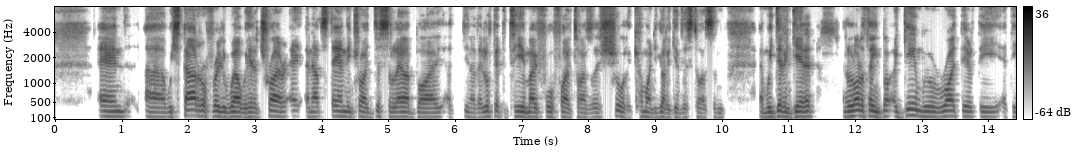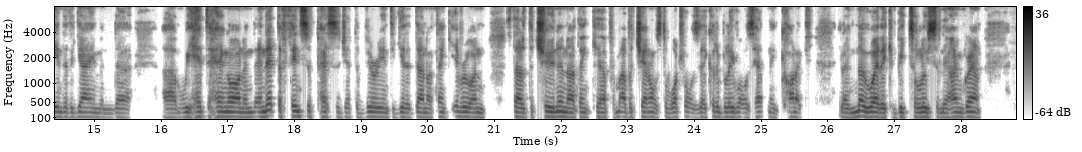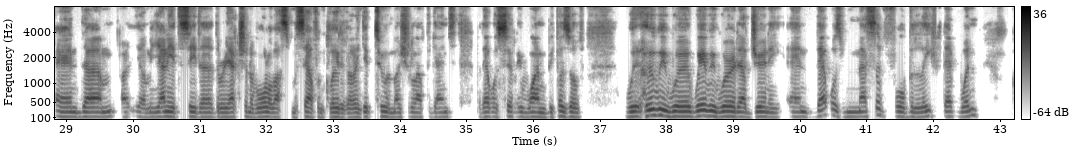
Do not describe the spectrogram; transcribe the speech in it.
and uh, we started off really well. We had a try, an outstanding try disallowed by, a, you know, they looked at the TMO four or five times. They surely, come on, you got to give this to us, and and we didn't get it, and a lot of things. But again, we were right there at the at the end of the game, and uh, um, we had to hang on, and, and that defensive passage at the very end to get it done. I think everyone started to tune in. I think uh, from other channels to watch what was they couldn't believe what was happening. Connacht, you know, no way they can beat Toulouse in their home ground. And um, I, I, mean, you only had to see the the reaction of all of us, myself included. I don't get too emotional after games, but that was certainly one because of who we were, where we were at our journey, and that was massive for belief. That win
